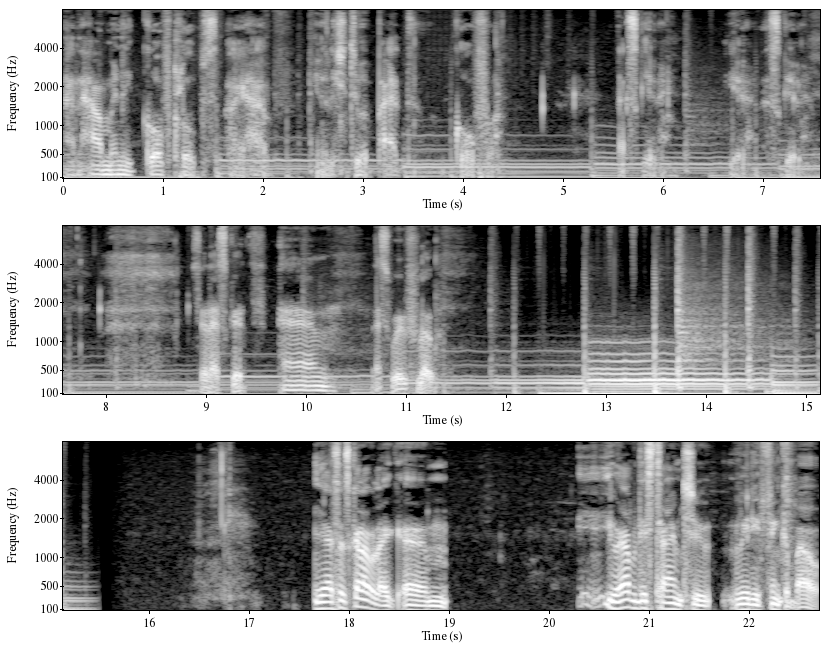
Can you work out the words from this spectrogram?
and how many golf clubs I have in relation to a bad golfer. That's scary. Yeah, that's scary. So that's good. Um, that's where we flow. Yeah, so it's kind of like um, you have this time to really think about,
